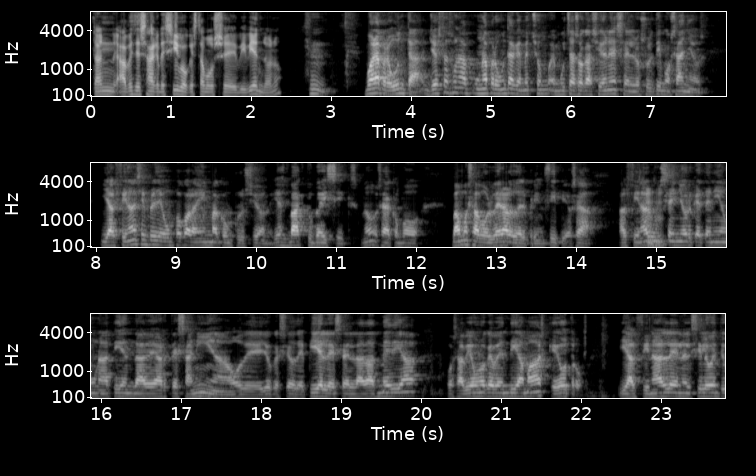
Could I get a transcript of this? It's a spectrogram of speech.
tan a veces agresivo que estamos viviendo? ¿no? Hmm. Buena pregunta. Yo esta es una, pregunta que me he hecho en muchas ocasiones en los últimos años y al final siempre llego un poco a la misma conclusión y es back to basics, ¿no? O sea, como vamos a volver a lo del principio. O sea, al final un señor que tenía una tienda de artesanía o de, yo qué sé, o de pieles en la Edad Media, pues había uno que vendía más que otro. Y al final en el siglo XXI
